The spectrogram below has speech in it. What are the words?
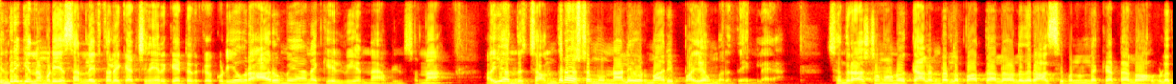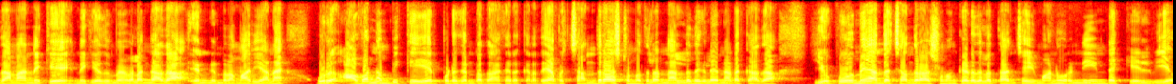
இன்றைக்கு நம்முடைய சன்லைஃப் தொலைக்காட்சி நேரம் கேட்டிருக்கக்கூடிய ஒரு அருமையான கேள்வி என்ன அப்படின்னு சொன்னால் ஐயா அந்த சந்திராஷ்டமம்னாலே ஒரு மாதிரி பயம் வருதுங்களே சந்திராஷ்டிரமம்னு கேலண்டரில் பார்த்தாலோ அல்லது ராசி பலனில் கேட்டாலோ அவ்வளோதானா இன்னைக்கு? இன்னைக்கு எதுவுமே விளங்காதா என்கின்ற மாதிரியான ஒரு அவநம்பிக்கை ஏற்படுகின்றதாக இருக்கிறதே. அப்போ சந்திராஷ்டமத்தில் நல்லதுகளே நடக்காதா? எப்போவுமே அந்த சந்திராஷ்டிரமம் கெடுதலை தான் செய்யுமான்னு ஒரு நீண்ட கேள்வியை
